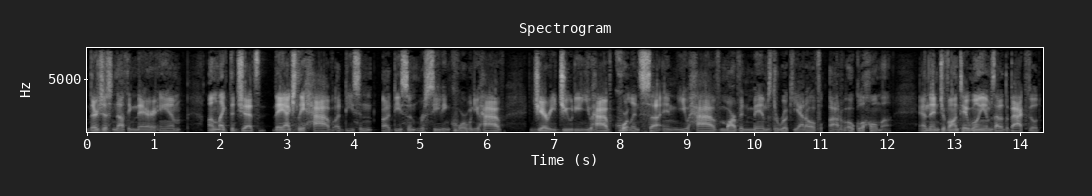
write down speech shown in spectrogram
there's just nothing there. And unlike the Jets, they actually have a decent a decent receiving corps. When you have Jerry Jeudy, you have Courtland Sutton, you have Marvin Mims, the rookie out of out of Oklahoma, and then Javonte Williams out of the backfield.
